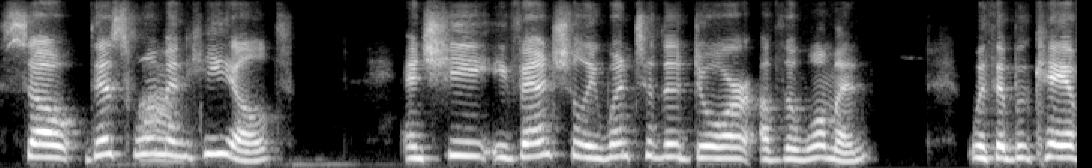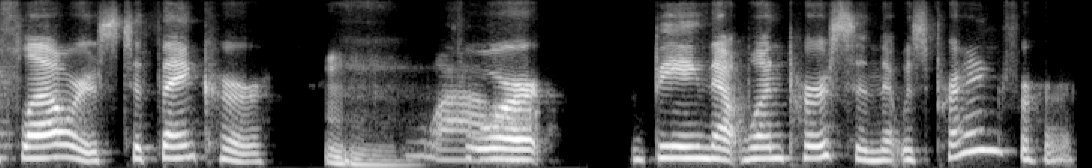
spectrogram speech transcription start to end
So this Wow. woman healed, and she eventually went to the door of the woman with a bouquet of flowers to thank her Mm. Wow. for being that one person that was praying for her.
